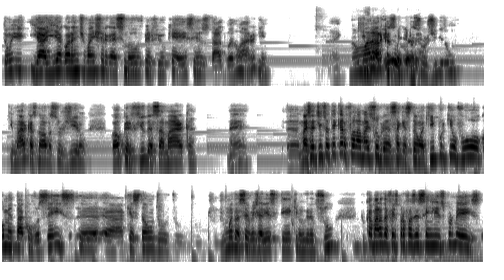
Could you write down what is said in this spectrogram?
Então, e, e, aí agora a gente vai enxergar esse novo perfil, que é esse resultado do anuário aqui. Não, que marcas novas surgiram? Que marcas novas surgiram? Qual é o perfil dessa marca? Né? Uh, mas a gente até quero falar mais sobre essa questão aqui, porque eu vou comentar com vocês uh, a questão do, do, de uma das cervejarias que tem aqui no Rio Grande do Sul, que o camarada fez para fazer 100 litros por mês.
